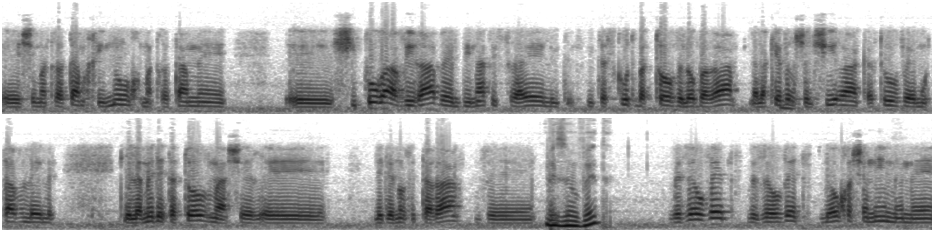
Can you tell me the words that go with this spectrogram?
אה, שמטרתם חינוך, מטרתם אה, אה, שיפור האווירה במדינת ישראל, הת- התעסקות בטוב ולא ברע. על הקבר של שירה כתוב, אה, מוטב ל- ללמד את הטוב מאשר אה, לגנות את הרע, ו... וזה עובד? וזה עובד, וזה עובד. לאורך השנים הם, אה,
